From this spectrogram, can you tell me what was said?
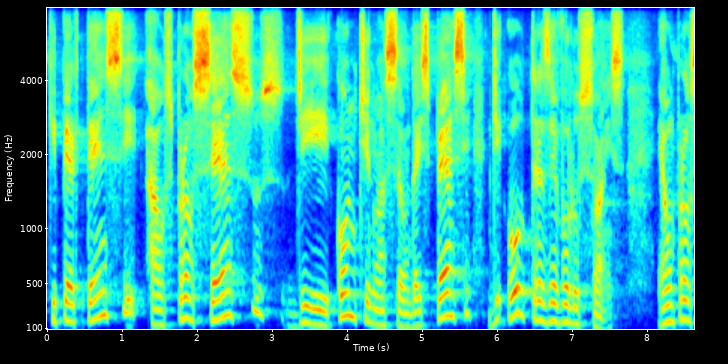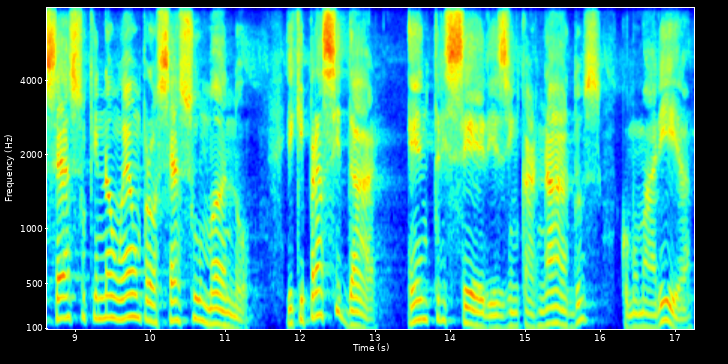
que pertence aos processos de continuação da espécie de outras evoluções. É um processo que não é um processo humano e que, para se dar entre seres encarnados, como Maria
